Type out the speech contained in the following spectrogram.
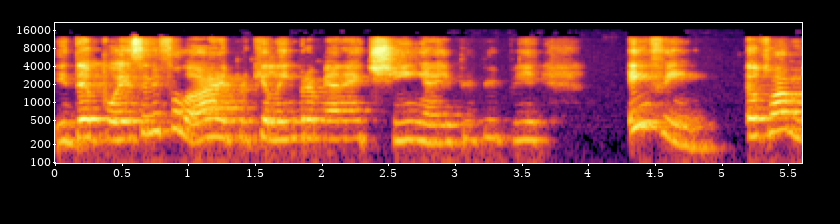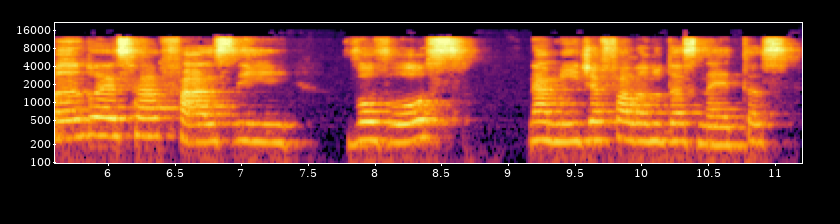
E depois ele falou, ai, porque lembra minha netinha e pipipi. Enfim, eu tô amando essa fase vovôs na mídia falando das netas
